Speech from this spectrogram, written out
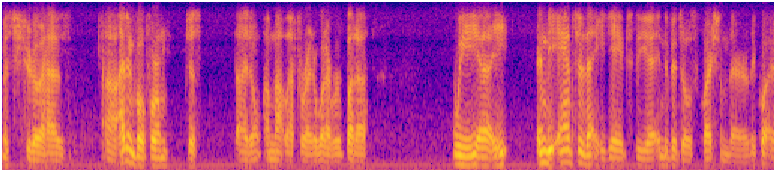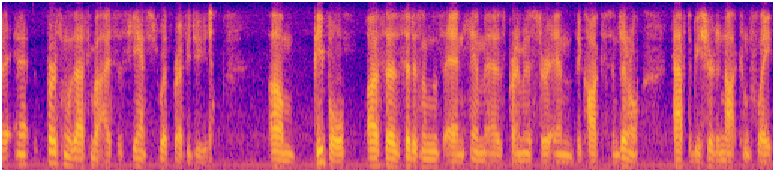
Mr. Trudeau has uh, I didn't vote for him. Just I don't. I'm not left or right or whatever. But uh, we uh, he, in the answer that he gave to the uh, individual's question there, the uh, person was asking about ISIS. He answered with refugees. Um, people, us as citizens, and him as prime minister, and the caucus in general, have to be sure to not conflate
